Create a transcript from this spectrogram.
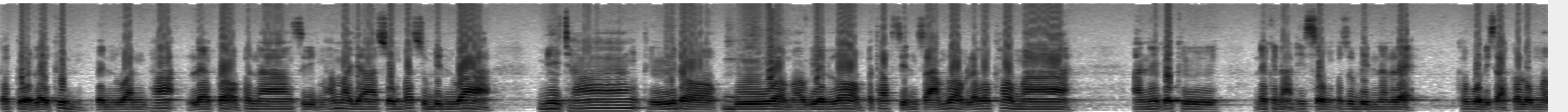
ก็เกิดอะไรขึ้น เป็นวันพระแล้วก็พระนางสิริมหามายาทรงพระสุบินว่ามีช้างถือดอกบัว มาเวียนรอบประทักษิณสามรอบแล้วก็เข้ามา อันนี้ก็คือในขณะที่ทรงพระสุบินนั่นแหละ พระโพธิสัตว์ก็ลงมา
